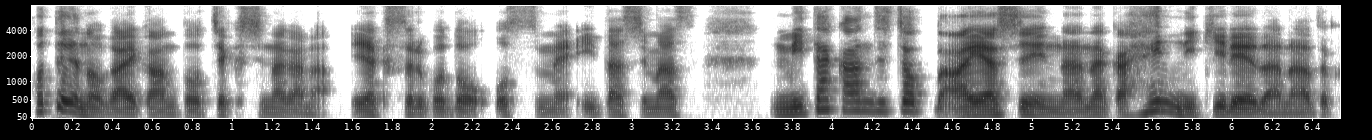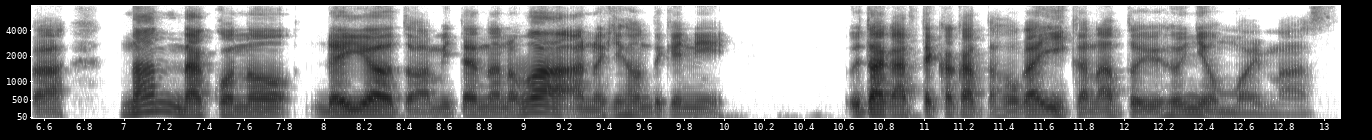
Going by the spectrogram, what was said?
ホテルの外観とチェックしながら予約することをお勧めいたします。見た感じちょっと怪しいな、なんか変に綺麗だなとか、なんだこのレイアウトはみたいなのは、あの基本的に疑ってかかった方がいいかなというふうに思います。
